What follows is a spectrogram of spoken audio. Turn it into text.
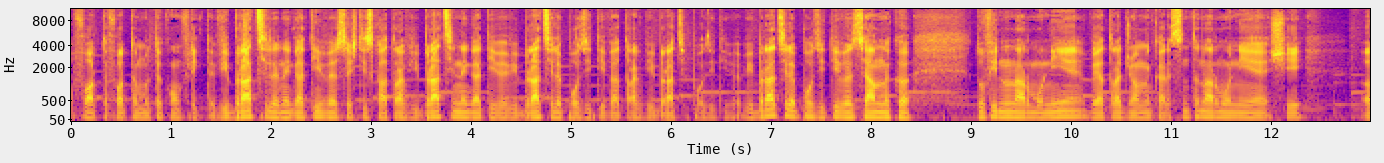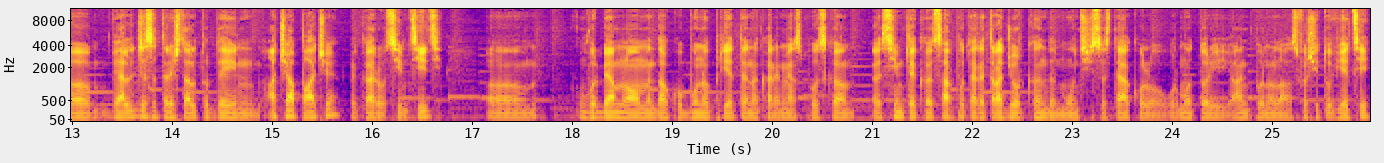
foarte, foarte multe conflicte. Vibrațiile negative, să știți că atrag vibrații negative, vibrațiile pozitive atrag vibrații pozitive. Vibrațiile pozitive înseamnă că uh, tu fiind în armonie, vei atrage oameni care sunt în armonie și uh, vei alege să trăiești alături de ei în acea pace pe care o simțiți. Uh, cum vorbeam la un moment dat cu o bună prietenă care mi-a spus că uh, simte că s-ar putea retrage oricând în munți și să stea acolo următorii ani până la sfârșitul vieții,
